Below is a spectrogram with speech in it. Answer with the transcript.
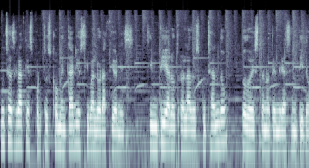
Muchas gracias por tus comentarios y valoraciones. Sin ti al otro lado escuchando, todo esto no tendría sentido.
